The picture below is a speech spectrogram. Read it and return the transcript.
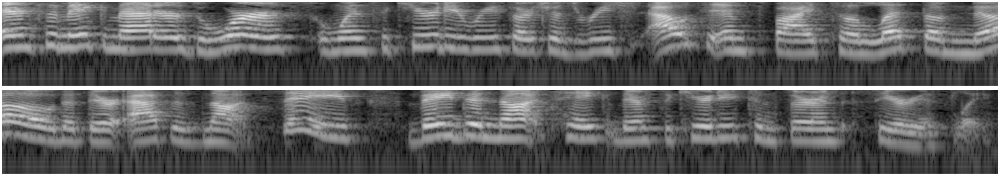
And to make matters worse, when security researchers reached out to MSpy to let them know that their app is not safe, they did not take their security concerns seriously.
